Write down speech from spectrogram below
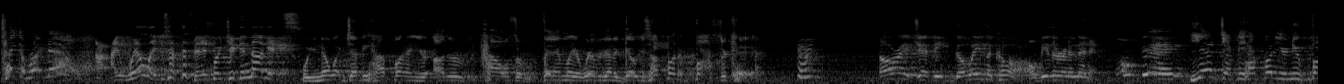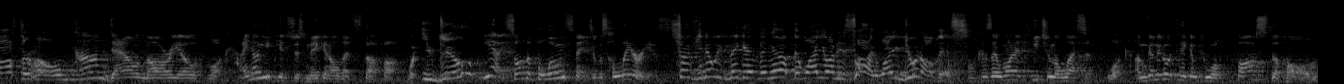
Take him right now. I, I will. I just have to finish my chicken nuggets. Well, you know what, Jeffy? Have fun in your other house or family or wherever you're gonna go. Just have fun at foster care. All right, Jeffy, go wait in the car. I'll be there in a minute. Okay. Yeah, Jeffy, have fun in your new foster home. Calm down, Mario. Look, I know you kid's just making all that stuff up. What, you do? Yeah, I saw the balloon snakes. It was hilarious. So if you know he's making everything up, then why are you on his side? Why are you doing all this? Well, because I want to teach him a lesson. Look, I'm gonna go take him to a foster home,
